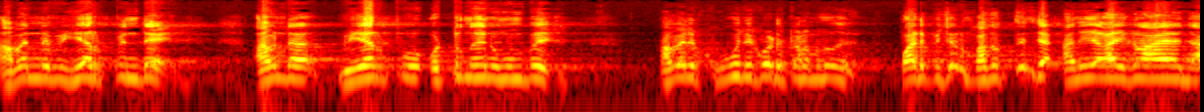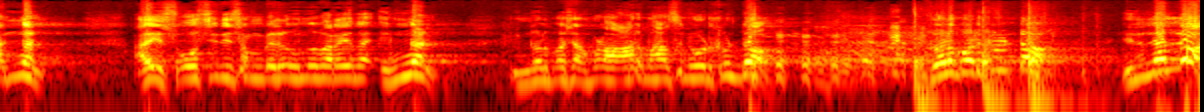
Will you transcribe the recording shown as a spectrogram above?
അവന്റെ വിയർപ്പിന്റെ അവന്റെ വിയർപ്പ് ഒട്ടുന്നതിന് മുമ്പ് അവന് കൂലി കൊടുക്കണമെന്ന് പഠിപ്പിച്ച മതത്തിന്റെ അനുയായികളായ ഞങ്ങൾ അത് ഈ സോഷ്യലിസം വരും എന്ന് പറയുന്ന നിങ്ങൾ നിങ്ങൾ പക്ഷെ നമ്മൾ ആറ് മാസത്തിന് കൊടുക്കുന്നുണ്ടോ? നിങ്ങൾ കൊടുക്കുന്നുണ്ടോ? ഇല്ലല്ലോ.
